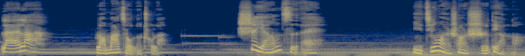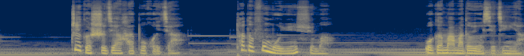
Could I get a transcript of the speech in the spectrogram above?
来啦，老妈走了出来。是杨子哎。已经晚上十点了，这个时间还不回家，他的父母允许吗？我跟妈妈都有些惊讶。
